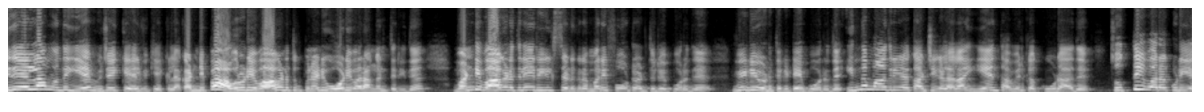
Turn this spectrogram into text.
இதையெல்லாம் வந்து ஏன் விஜய் கேள்வி கேட்கல? கண்டிப்பா அவருடைய வாகனத்துக்கு பின்னாடி ஓடி வராங்கன்னு தெரியுது. வண்டி வாகனத்திலே ரீல்ஸ் எடுக்கிற மாதிரி போட்டோ எடுத்துட்டே போறது வீடியோ எடுத்துக்கிட்டே போறது இந்த மாதிரியான காட்சிகள் எல்லாம் ஏன் தவிர்க்க கூடாது? சுத்தி வரக்கூடிய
